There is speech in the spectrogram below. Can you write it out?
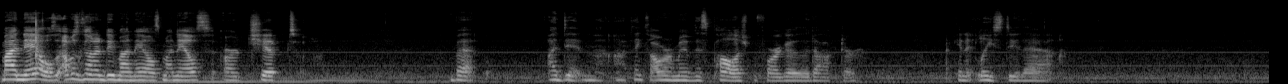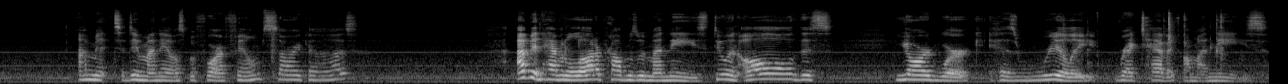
My nails, I was going to do my nails. My nails are chipped, but I didn't. I think I'll remove this polish before I go to the doctor. I can at least do that. I meant to do my nails before I filmed. Sorry, guys. I've been having a lot of problems with my knees. Doing all this yard work has really wreaked havoc on my knees.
